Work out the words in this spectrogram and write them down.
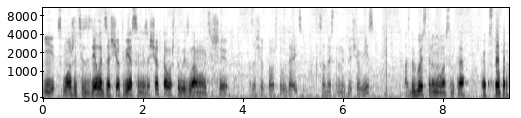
и сможете сделать за счет веса, не за счет того, что вы изламываете шею, а за счет того, что вы давите с одной стороны плечо вниз, а с другой стороны у вас рука как стопор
